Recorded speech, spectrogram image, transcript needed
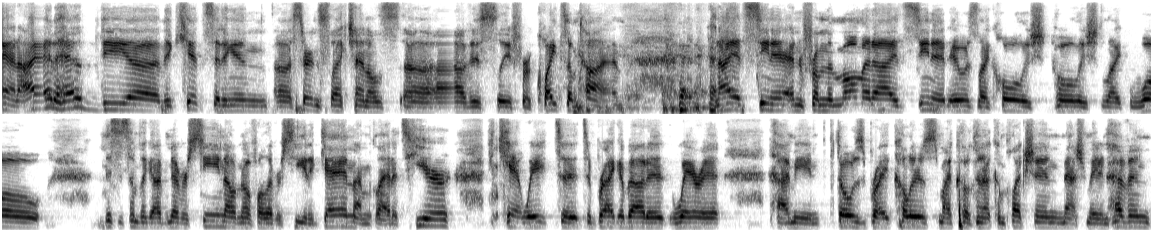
And I had had the uh, the kit sitting in uh, certain Slack channels, uh, obviously, for quite some time, and I had seen it. And from the moment I had seen it, it was like holy, holy, like whoa! This is something I've never seen. I don't know if I'll ever see it again. I'm glad it's here. I can't wait to, to brag about it, wear it. I mean, those bright colors, my coconut complexion, match made in heaven.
